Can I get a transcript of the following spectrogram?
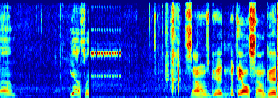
um, yeah, so... Sounds good, but they all sound good.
